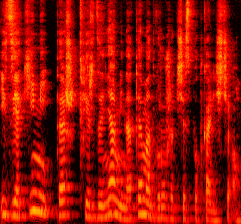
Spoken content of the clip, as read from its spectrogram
I z jakimi też twierdzeniami na temat wróżek się spotkaliście? O,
